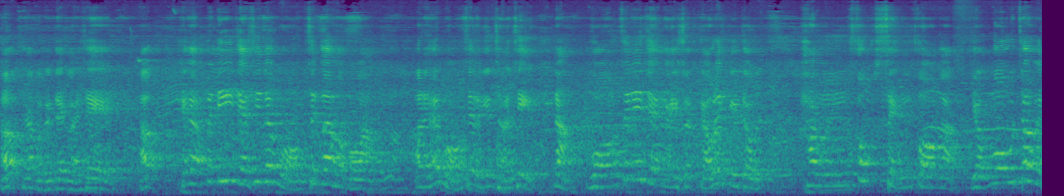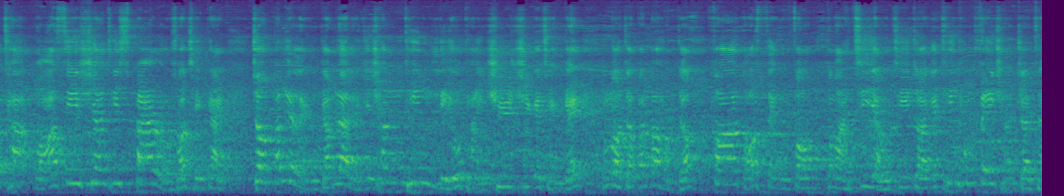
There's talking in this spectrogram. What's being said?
好，請阿馮小姐過嚟先。好，請阿乜呢只先啦，黃色啦，好唔好啊？我哋喺黃色度影相先。嗱，黃色呢只藝術狗咧叫做幸福盛放啊，由澳洲嘅插畫師 Shanty Sparrow 所設計。作品嘅靈感咧嚟自春天鳥啼處處嘅情景。咁我作品包含咗花朵盛放同埋自由自在嘅天空飛翔雀仔，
